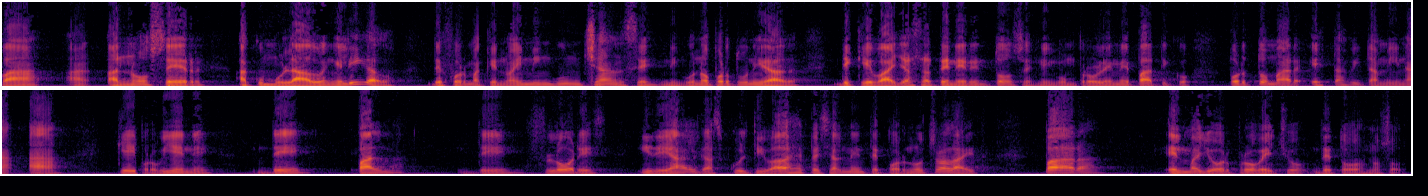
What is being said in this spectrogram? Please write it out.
va a, a no ser acumulado en el hígado de forma que no hay ningún chance, ninguna oportunidad de que vayas a tener entonces ningún problema hepático por tomar estas vitaminas A que proviene de palma, de flores y de algas cultivadas especialmente por Nutralite para el mayor provecho de todos nosotros.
